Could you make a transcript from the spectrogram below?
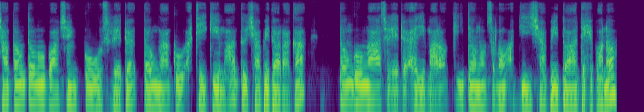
63 3လုံးပေါင်းရှင်း9ဆိုတဲ့အတွက်359အထီးကီမှာသူချပေးသွားတာက395ဆိုတဲ့အတွက်အဲ့ဒီမှာတော့ကီ3လုံးစလုံးအပြီးချပေးသွားတယ်ပေါ့နော်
